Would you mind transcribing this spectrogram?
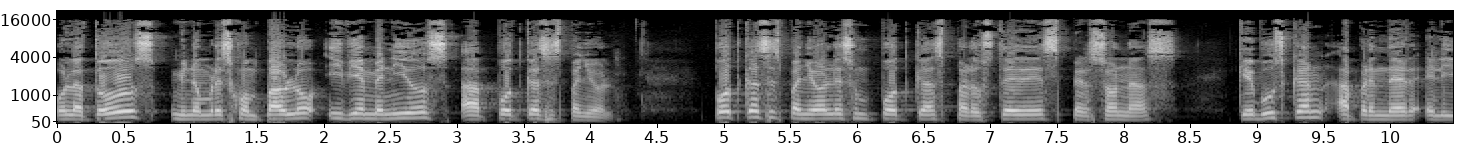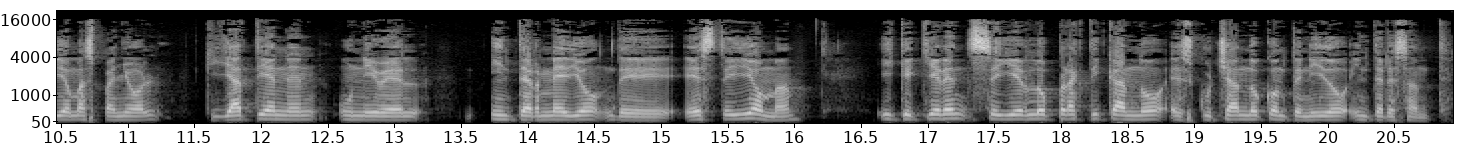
Hola a todos, mi nombre es Juan Pablo y bienvenidos a Podcast Español. Podcast Español es un podcast para ustedes, personas que buscan aprender el idioma español, que ya tienen un nivel intermedio de este idioma y que quieren seguirlo practicando escuchando contenido interesante.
